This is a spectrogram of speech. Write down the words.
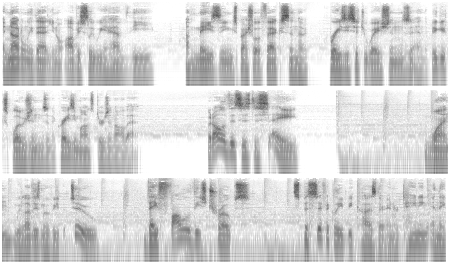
And not only that, you know, obviously we have the amazing special effects and the crazy situations and the big explosions and the crazy monsters and all that. But all of this is to say one, we love these movies, but two, they follow these tropes specifically because they're entertaining and they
